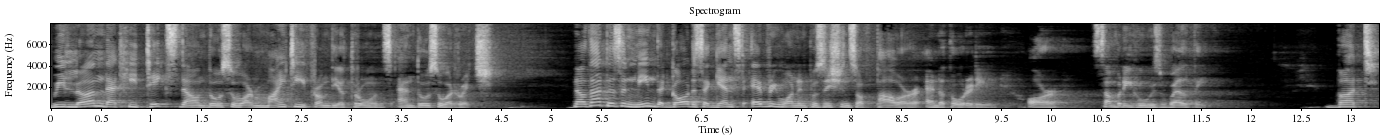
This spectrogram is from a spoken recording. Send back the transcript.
We learn that He takes down those who are mighty from their thrones and those who are rich. Now, that doesn't mean that God is against everyone in positions of power and authority or somebody who is wealthy. But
